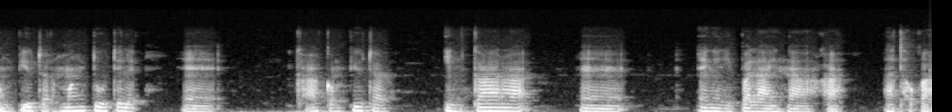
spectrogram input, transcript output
computer hmang tu te leh kha computer inkara engemaw palai hna kha a thawk a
